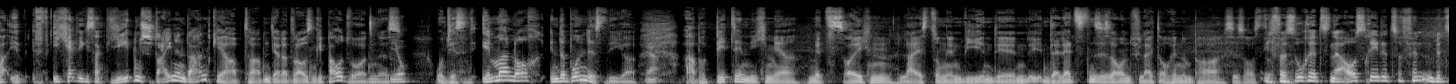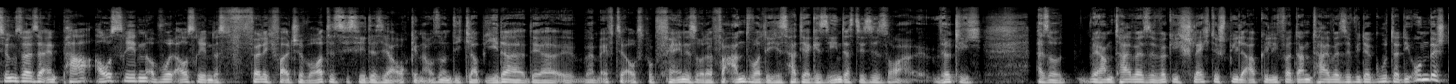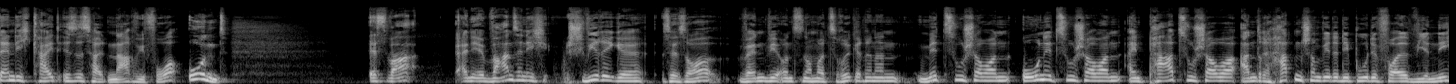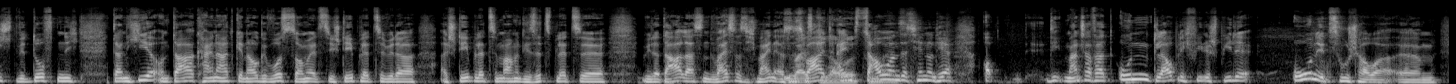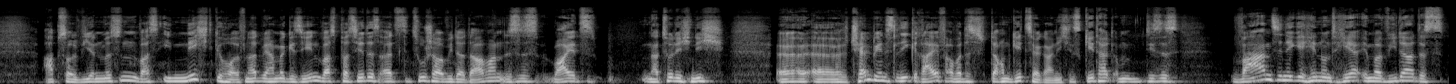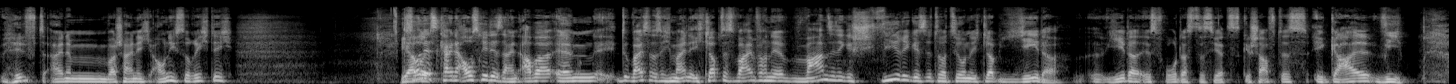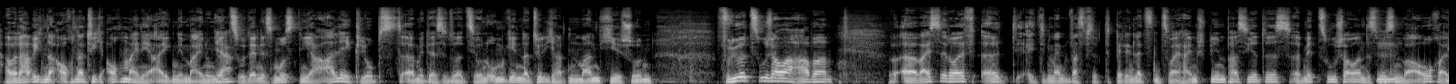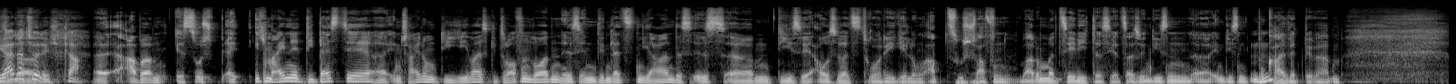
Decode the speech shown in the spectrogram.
ich hätte gesagt, jeden Stein in der Hand gehabt haben, der da draußen gebaut worden ist. Jo. Und wir sind immer noch in der Bundesliga. Ja. Aber bitte nicht mehr mit solchen Leistungen wie in, den, in der letzten Saison und vielleicht auch in ein paar Saisons. Ich versuche jetzt eine Ausrede zu finden, beziehungsweise ein paar Ausreden, obwohl Ausreden das völlig falsche Wort ist. Ich sehe das ja auch genauso. Und ich glaube, jeder, der äh, beim FC Augsburg Fan ist oder verantwortlich ist, hat ja gesehen, dass die Saison wirklich, also wir haben teilweise wirklich schlechte Spiele abgeliefert, dann teilweise wieder guter. Die Unbeständigkeit ist es halt nach wie vor. Und es war eine wahnsinnig schwierige Saison, wenn wir uns nochmal zurückerinnern, mit Zuschauern, ohne Zuschauern, ein paar Zuschauer, andere hatten schon wieder die Bude voll, wir nicht, wir durften nicht. Dann hier und da, keiner hat genau gewusst, sollen wir jetzt die Stehplätze wieder als Stehplätze machen, die Sitzplätze wieder da lassen. Du weißt, was ich meine. Also Ich es war genau, halt ein dauerndes Hin und Her. Die Mannschaft hat unglaublich viele Spiele ohne Zuschauer ähm, absolvieren müssen, was ihnen nicht geholfen hat. Wir haben ja gesehen, was passiert ist, als die Zuschauer wieder da waren. Es ist, war jetzt natürlich nicht äh, äh Champions League reif, aber das, darum geht's ja gar nicht. Es geht halt um dieses wahnsinnige Hin und Her immer wieder. Das hilft einem wahrscheinlich auch nicht so richtig. Ja, Soll es keine Ausrede sein, aber ähm, du weißt, was ich meine. Ich glaube, das war einfach eine wahnsinnige schwierige Situation. Ich glaube, jeder, äh, jeder ist froh, dass das jetzt geschafft ist, egal wie. Aber da habe ich auch natürlich auch meine eigene Meinung ja. dazu, denn es mussten ja alle Clubs äh, mit der Situation umgehen. Natürlich hatten manche schon früher Zuschauer, aber äh, weißt du, Rolf, äh, ich meine, was bei den letzten zwei Heimspielen passiert ist äh, mit Zuschauern, das mhm. wissen wir auch. Also ja, da, natürlich, klar. Äh, aber ist so, äh, ich meine, die beste äh, Entscheidung, die jeweils getroffen worden ist in den letzten Jahren, das ist ähm, diese Auswärtstorregelung abzuschaffen. Warum erzähle ich das jetzt? Also in diesen äh, in diesen mhm. Pokalwettbewerben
